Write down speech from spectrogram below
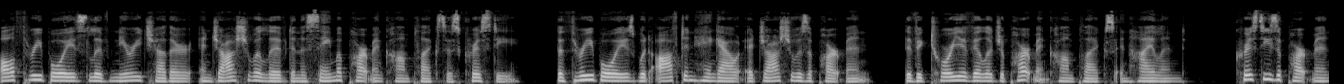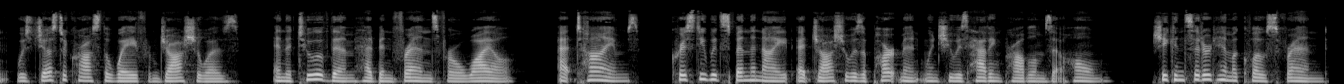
All three boys lived near each other and Joshua lived in the same apartment complex as Christie. The three boys would often hang out at Joshua's apartment, the Victoria Village apartment complex in Highland. Christie's apartment was just across the way from Joshua's, and the two of them had been friends for a while. At times, Christy would spend the night at Joshua's apartment when she was having problems at home. She considered him a close friend.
